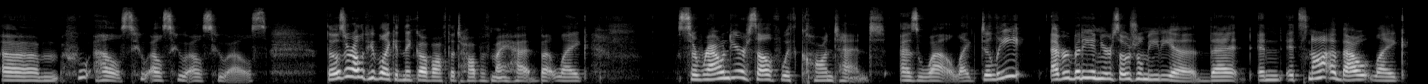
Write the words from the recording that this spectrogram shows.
Um, who else? Who else? Who else? Who else? Those are all the people I can think of off the top of my head, but like surround yourself with content as well. Like delete everybody in your social media that and it's not about like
